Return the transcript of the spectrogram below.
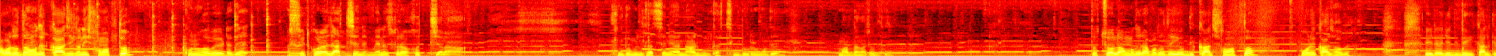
আপাতত আমাদের কাজ এখানেই সমাপ্ত। কোনোভাবে এটাকে সেট করা যাচ্ছে না ম্যানেজ করা হচ্ছে না। ফুটো মিল খাচ্ছে না আর নাড় মিল খাচ্ছে না দুটোর মধ্যে মারদাঙ্গা চলতেছে তো চলো আমাদের আপাতত এই অবধি কাজ সমাপ্ত পরে কাজ হবে। এটাকে যদি দেখি কালকে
